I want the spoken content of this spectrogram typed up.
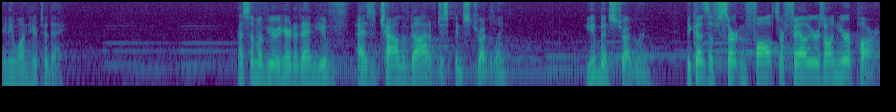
Anyone here today? Now, some of you are here today and you've, as a child of God, have just been struggling. You've been struggling because of certain faults or failures on your part.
